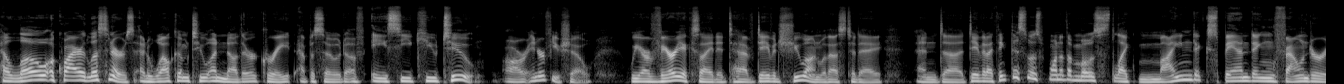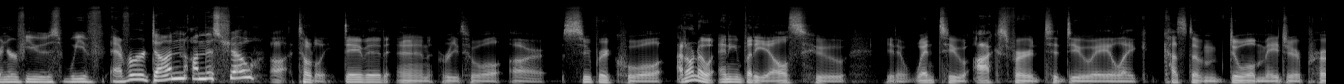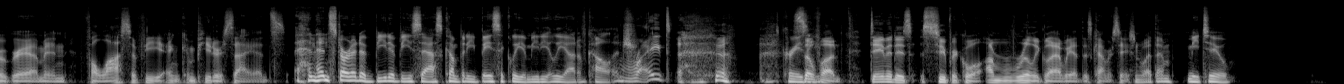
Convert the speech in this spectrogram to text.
Hello, acquired listeners, and welcome to another great episode of ACQ2, our interview show. We are very excited to have David Hsu on with us today. And uh, David, I think this was one of the most like mind expanding founder interviews we've ever done on this show. Oh, totally. David and Retool are super cool. I don't know anybody else who you know went to oxford to do a like custom dual major program in philosophy and computer science. And then started a b2b saas company basically immediately out of college. Right. It's crazy. So fun. David is super cool. I'm really glad we had this conversation with him. Me too.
